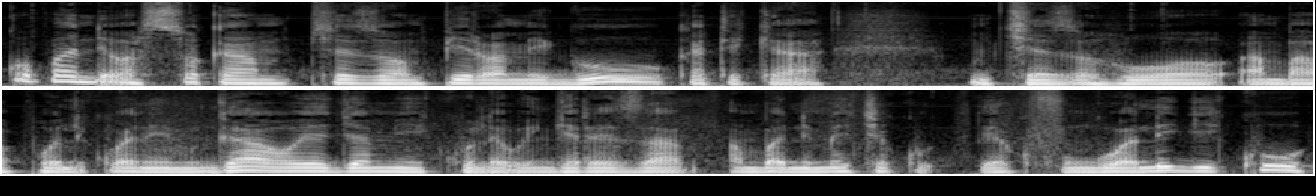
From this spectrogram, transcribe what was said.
kwa upande wa soka, mchezo wa mpira wa miguu katika mchezo huo ambapo ilikuwa ni ngao ya jamii kule Uingereza, ambayo ni mechi ya kufungua ligi kuu.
